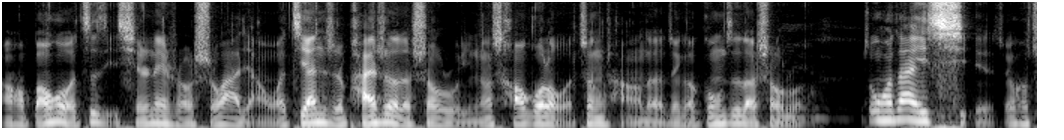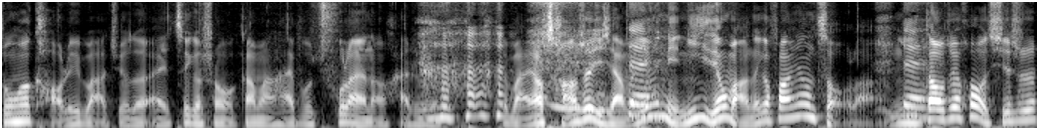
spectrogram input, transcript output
然后包括我自己，其实那时候实话讲，我兼职拍摄的收入已经超过了我正常的这个工资的收入。综合在一起，最后综合考虑吧，觉得哎，这个时候干嘛还不出来呢？还是 对吧？要尝试一下嘛，因为你你已经往那个方向走了，你到最后其实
